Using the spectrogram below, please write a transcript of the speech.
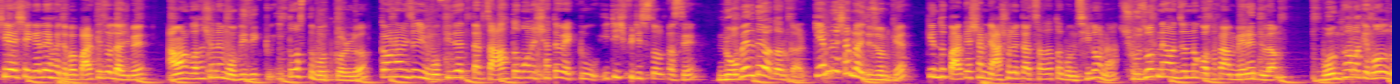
সে এসে গেলে হয়তো বা পার্কে চলে আসবে। আমার কথা শুনে মফিজ একটু ইতস্ত বোধ করল, কারণ আমি জানি মফিজের তার চাচাতো বোনের সাথেও একটু ইটিস ফিটিস চলতেছে। নোবেল দেওয়া দরকার, কেমনে সামলাই দুজনকে? কিন্তু পার্কের সামনে আসলে তার চাচাতো বোন ছিল না। সুযোগ নেওয়ার জন্য কথাটা মেরে দিলাম। বন্ধু আমাকে বলল,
